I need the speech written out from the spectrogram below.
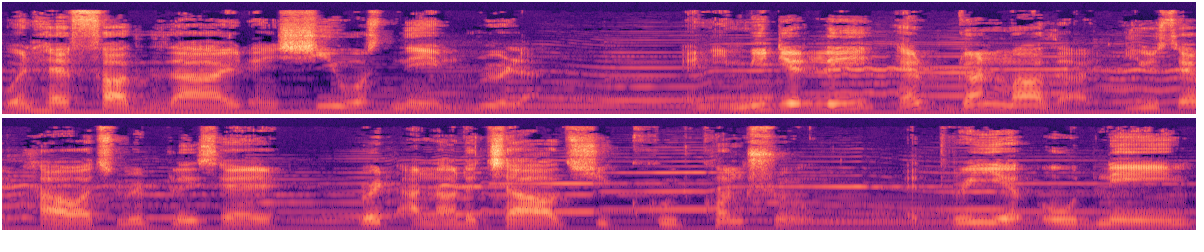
when her father died and she was named ruler. And immediately her grandmother used her power to replace her with another child she could control, a three year old named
